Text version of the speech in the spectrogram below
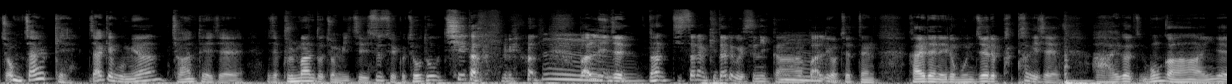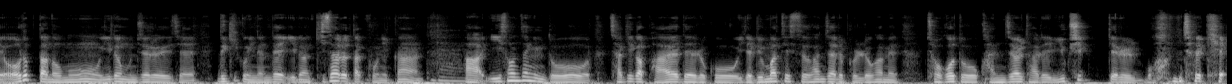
좀 짧게 짧게 보면 저한테 이제 이제 불만도 좀 있, 있을 수 있고 저도 치다 보면 음. 빨리 이제 난 뒷사람이 기다리고 있으니까 음. 빨리 어쨌든 가야 되는 이런 문제를 팍팍 이제 아 이거 뭔가 이게 어렵다 너무 이런 문제를 이제 느끼고 있는데 이런 기사를 딱 보니까 네. 아이 선생님도 자기가 봐야 되고 이제 류마티스 환자를 보려고 하면 적어도 관절 다리 60개를 먼저 이렇게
